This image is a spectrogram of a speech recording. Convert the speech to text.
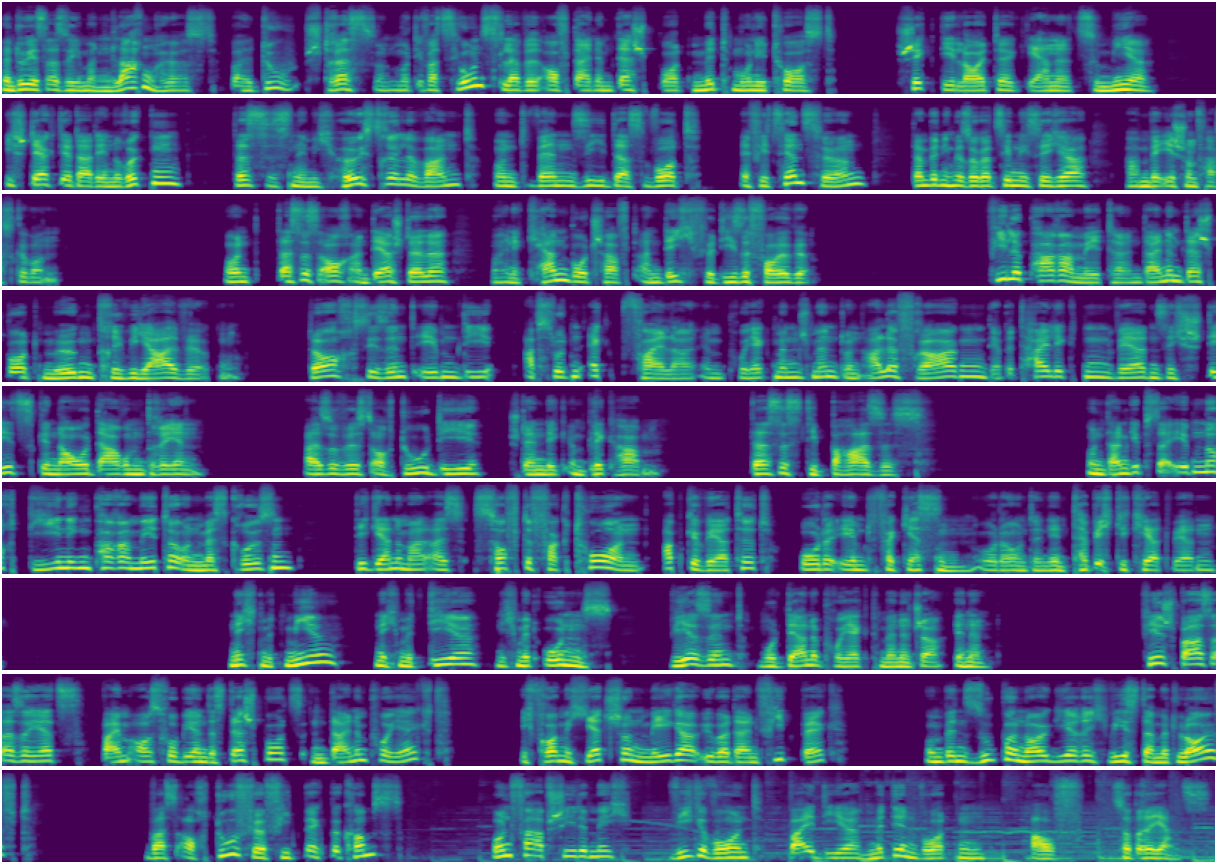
Wenn du jetzt also jemanden lachen hörst, weil du Stress und Motivationslevel auf deinem Dashboard mit monitorst, schick die Leute gerne zu mir. Ich stärke dir da den Rücken, das ist nämlich höchst relevant und wenn sie das Wort Effizienz hören, dann bin ich mir sogar ziemlich sicher, haben wir eh schon fast gewonnen. Und das ist auch an der Stelle meine Kernbotschaft an dich für diese Folge. Viele Parameter in deinem Dashboard mögen trivial wirken, doch sie sind eben die absoluten Eckpfeiler im Projektmanagement und alle Fragen der Beteiligten werden sich stets genau darum drehen. Also wirst auch du die ständig im Blick haben. Das ist die Basis. Und dann gibt's da eben noch diejenigen Parameter und Messgrößen, die gerne mal als softe Faktoren abgewertet oder eben vergessen oder unter den Teppich gekehrt werden. Nicht mit mir, nicht mit dir, nicht mit uns, wir sind moderne ProjektmanagerInnen. Viel Spaß also jetzt beim Ausprobieren des Dashboards in deinem Projekt. Ich freue mich jetzt schon mega über dein Feedback und bin super neugierig, wie es damit läuft, was auch du für Feedback bekommst und verabschiede mich wie gewohnt bei dir mit den Worten auf zur Brillanz.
